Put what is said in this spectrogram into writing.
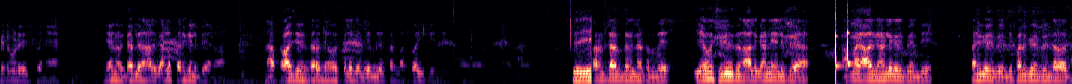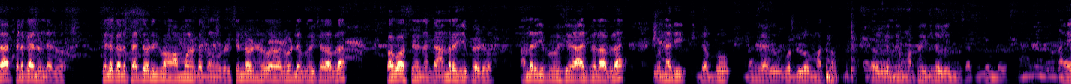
పెట్టుబడి తెచ్చుకొని. నేను ఇద్దరు నాలుగు గంటల పనికి వెళ్ళిపోయాను. నాకు కాల్ చేసిన తర్వాత నేను వస్తే ఇక్కడ ఏం లేదు సార్ మొత్తం అయిపోయింది. కరెంట్ షాక్ తగిలినట్టుంది. ఏమో తెలియదు నాలుగు గంటలు వెళ్ళిపోయా. అమ్మాయి ఆరు గంటలకు వెళ్ళిపోయింది. పనికి వెళ్ళిపోయింది. పనికి వెళ్ళిపోయిన తర్వాత పిల్లకాయలు ఉన్నారు. పిల్లకాయలు పెద్దోడు మా అమ్మ డబ్బు అనుకుంటాడు చిన్నోడు రోడ్లో పోయి వచ్చే లోపల పొగ వస్తుందంట అందరూ చెప్పాడు. అందరూ చెప్పి వచ్చి ఆరిపోయే లోపల ఉన్నది డబ్బు బంగారు గుడ్లు మొత్తం తగిలింది మొత్తం ఇల్లు తగిలింది సార్ ఇంకేం లేదు. అదే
